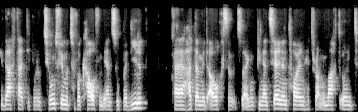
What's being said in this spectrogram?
gedacht hat, die Produktionsfirma zu verkaufen, wäre ein super Deal. Äh, hat damit auch sozusagen finanziell einen tollen Hitrun gemacht. Und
